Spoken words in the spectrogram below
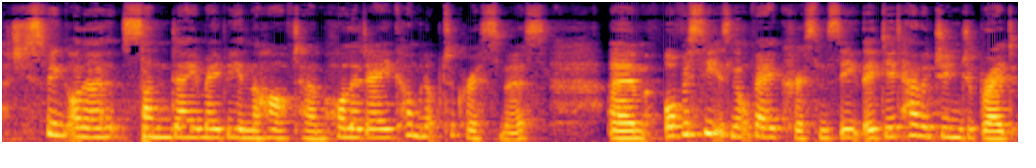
I just think on a Sunday, maybe in the half-term holiday, coming up to Christmas, um, obviously it's not very Christmassy. They did have a gingerbread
